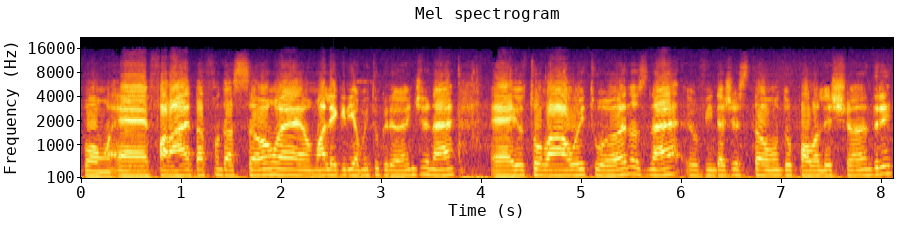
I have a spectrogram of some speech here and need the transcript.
Bom, é, falar da fundação é uma alegria muito grande, né? É, eu tô lá há oito anos, né? Eu vim da gestão do Paulo Alexandre,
